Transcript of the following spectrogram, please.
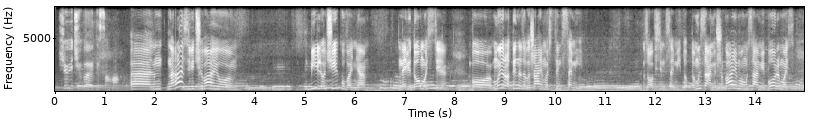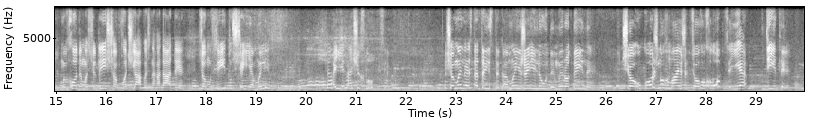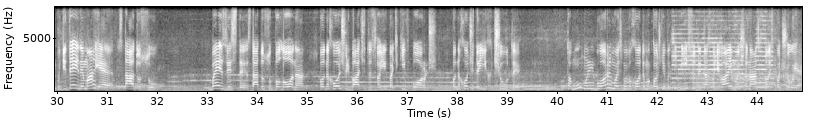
Що відчуваєте сама? Е, наразі відчуваю біль очікування, невідомості, бо ми, родина, залишаємось цим самі. Зовсім самі. Тобто ми самі шукаємо, ми самі боремось, ми виходимо сюди, щоб хоч якось нагадати цьому світу, що є ми та є наші хлопці. Що ми не статистика, ми живі люди, ми родини. Що у кожного майже цього хлопця є діти. У дітей немає статусу безвісти, статусу полона, Вони хочуть бачити своїх батьків поруч, вони хочуть їх чути. Тому ми боремось, ми виходимо кожні вихідні сюди та сподіваємося, що нас хтось почує.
